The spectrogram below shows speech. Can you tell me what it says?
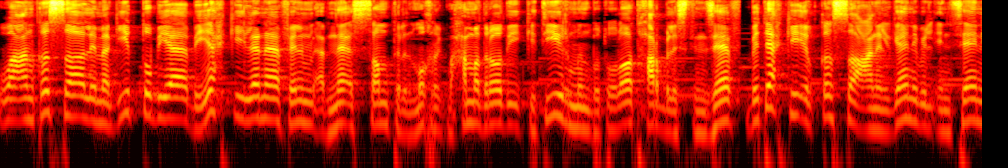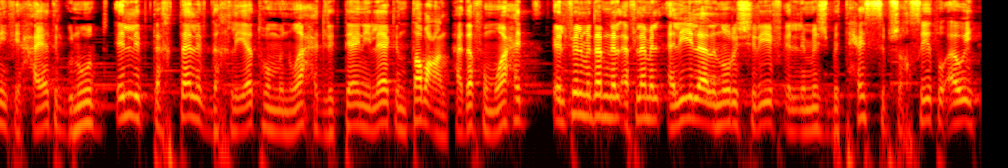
وعن قصة لمجيد طوبيا بيحكي لنا فيلم أبناء الصمت للمخرج محمد راضي كتير من بطولات حرب الاستنزاف بتحكي القصة عن الجانب الإنساني في حياة الجنود اللي بتختلف داخلياتهم من واحد للتاني لكن طبعا هدفهم واحد. الفيلم ده من الأفلام القليلة لنور الشريف اللي مش بتحس بشخصيته قوي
